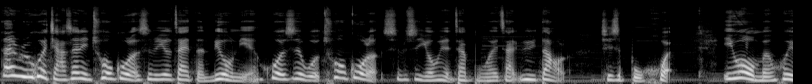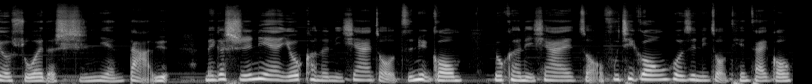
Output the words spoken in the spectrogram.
但如果假设你错过了，是不是又再等六年？或者是我错过了，是不是永远再不会再遇到了？其实不会，因为我们会有所谓的十年大运。每个十年，有可能你现在走子女宫，有可能你现在走夫妻宫，或者是你走天灾宫。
